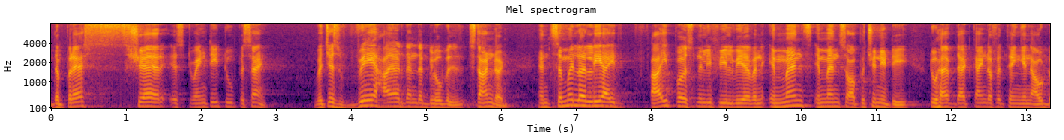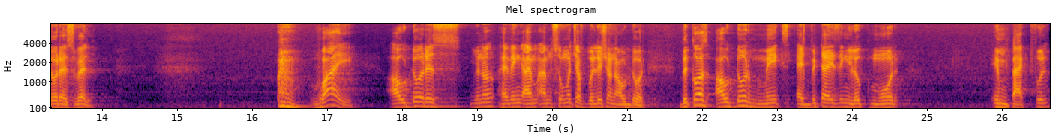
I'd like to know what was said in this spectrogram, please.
the press share is 22%, which is way higher than the global standard. And similarly, I, I personally feel we have an immense, immense opportunity to have that kind of a thing in outdoor as well. Why? Outdoor is, you know, having, I'm, I'm so much of bullish on outdoor. Because outdoor makes advertising look more impactful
